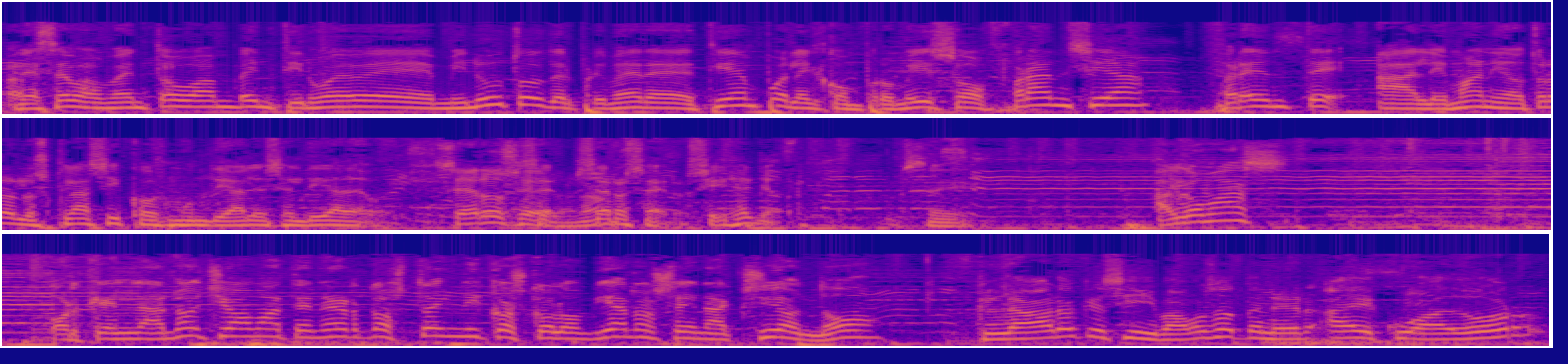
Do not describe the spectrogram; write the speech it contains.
En este momento van 29 minutos del primer eh, tiempo en el compromiso Francia frente a Alemania, otro de los clásicos mundiales el día de hoy. 0-0, ¿no? 0-0, sí, señor. Sí. ¿Algo más? Porque en la noche vamos a tener dos técnicos colombianos en acción, ¿no? Claro que sí, vamos a tener a Ecuador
